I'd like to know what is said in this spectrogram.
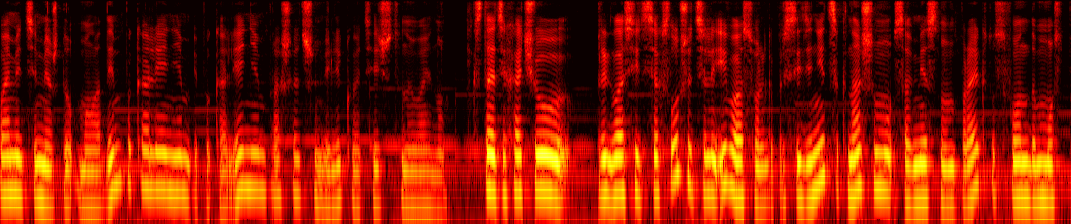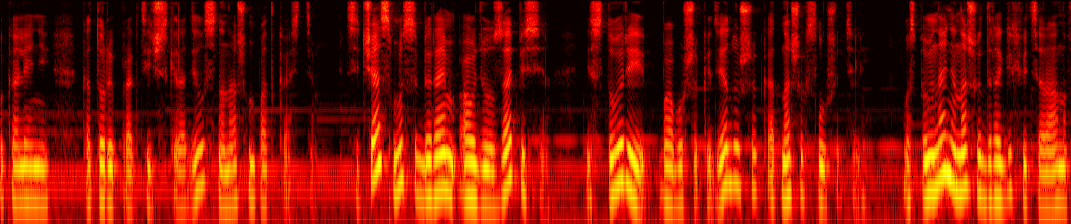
памяти между молодым поколением и поколением, прошедшим Великую Отечественную войну. Кстати, хочу пригласить всех слушателей и вас, Ольга, присоединиться к нашему совместному проекту с фондом «Мост поколений», который практически родился на нашем подкасте. Сейчас мы собираем аудиозаписи истории бабушек и дедушек от наших слушателей. Воспоминания наших дорогих ветеранов,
